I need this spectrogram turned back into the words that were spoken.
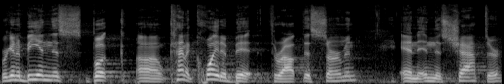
we're going to be in this book uh, kind of quite a bit throughout this sermon and in this chapter.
